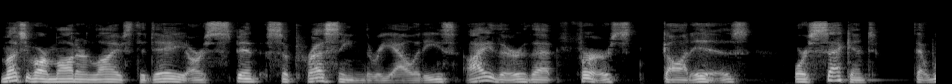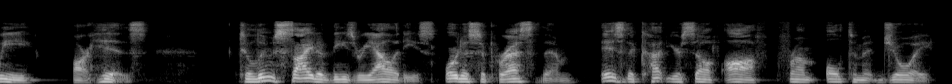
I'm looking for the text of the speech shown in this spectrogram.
much of our modern lives today are spent suppressing the realities, either that first, God is, or second, that we are His. To lose sight of these realities, or to suppress them, is to cut yourself off from ultimate joy.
